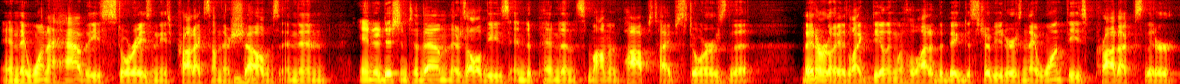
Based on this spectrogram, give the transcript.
and they want to have these stories and these products on their shelves. And then in addition to them, there's all these independents, mom and pops type stores that they don't really like dealing with a lot of the big distributors and they want these products that are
